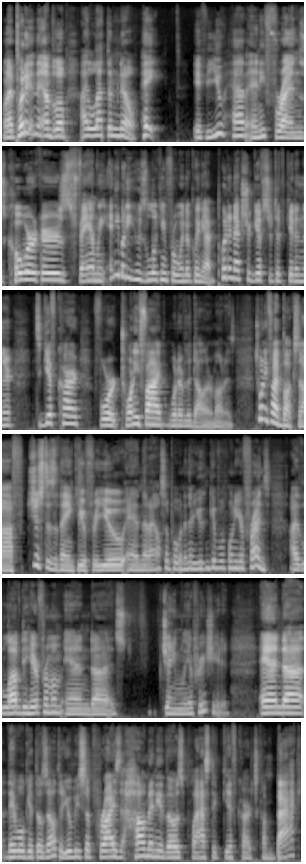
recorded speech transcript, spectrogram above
When I put it in the envelope, I let them know hey, if you have any friends, coworkers, family, anybody who's looking for window cleaning, I put an extra gift certificate in there. It's a gift card for 25, whatever the dollar amount is. 25 bucks off, just as a thank you for you. And then I also put one in there you can give with one of your friends. I'd love to hear from them, and uh, it's genuinely appreciated and uh, they will get those out there. You'll be surprised at how many of those plastic gift cards come back.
